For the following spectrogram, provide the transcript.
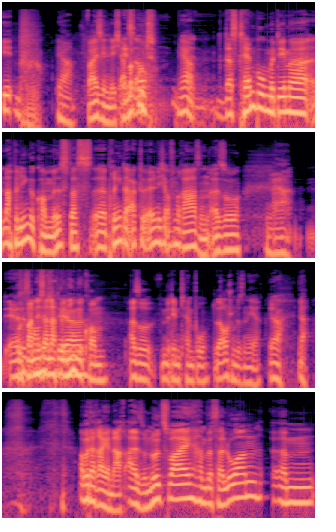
Pff, Ja, weiß ich nicht, Er aber ist gut. Ja, Das Tempo, mit dem er nach Berlin gekommen ist, das äh, bringt er aktuell nicht auf den Rasen. Also ja. er Gut, jetzt wann auch ist er nach Berlin gekommen? Also mit dem Tempo, das ist auch schon ein bisschen her. Ja. Ja. Aber der Reihe nach. Also 0-2 haben wir verloren. Ähm,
